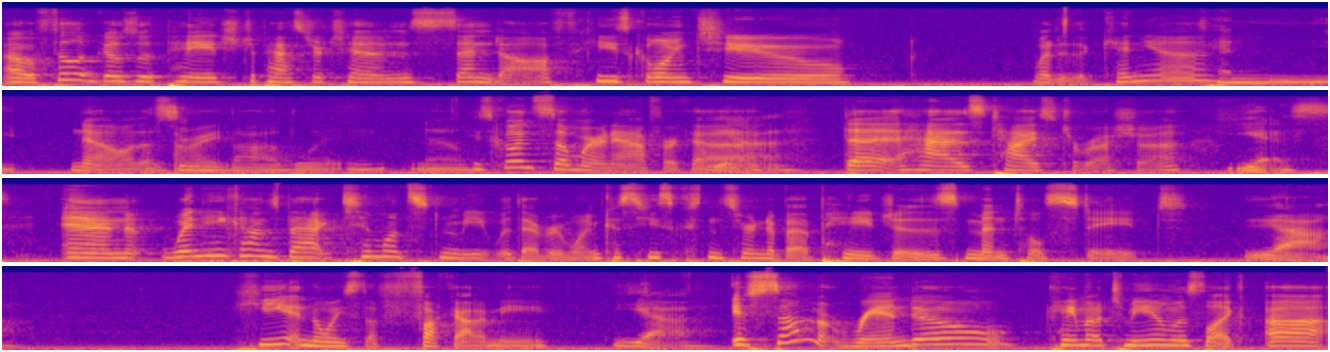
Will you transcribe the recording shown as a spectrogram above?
Oh, Philip goes with Paige to Pastor Tim's send off. He's going to, what is it, Kenya? Can No, that's not right. Zimbabwe? No. He's going somewhere in Africa Yeah. that has ties to Russia. yes. And when he comes back, Tim wants to meet with everyone because he's concerned about Paige's mental state. Yeah. He annoys the fuck out of me. Yeah. If some rando came up to me and was like, uh,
